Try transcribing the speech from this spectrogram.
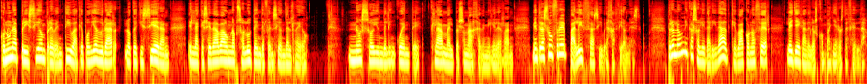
con una prisión preventiva que podía durar lo que quisieran, en la que se daba una absoluta indefensión del reo. No soy un delincuente, clama el personaje de Miguel Herrán, mientras sufre palizas y vejaciones. Pero la única solidaridad que va a conocer le llega de los compañeros de celda.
